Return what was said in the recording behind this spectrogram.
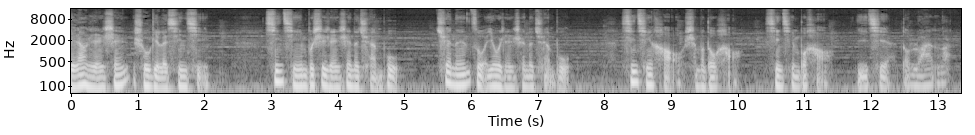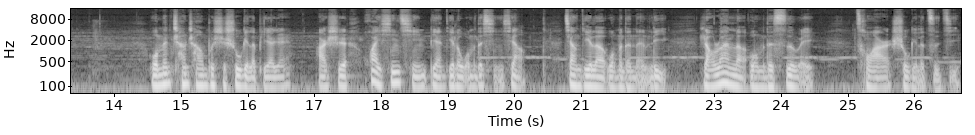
别让人生输给了心情，心情不是人生的全部，却能左右人生的全部。心情好，什么都好；心情不好，一切都乱了。我们常常不是输给了别人，而是坏心情贬低了我们的形象，降低了我们的能力，扰乱了我们的思维，从而输给了自己。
